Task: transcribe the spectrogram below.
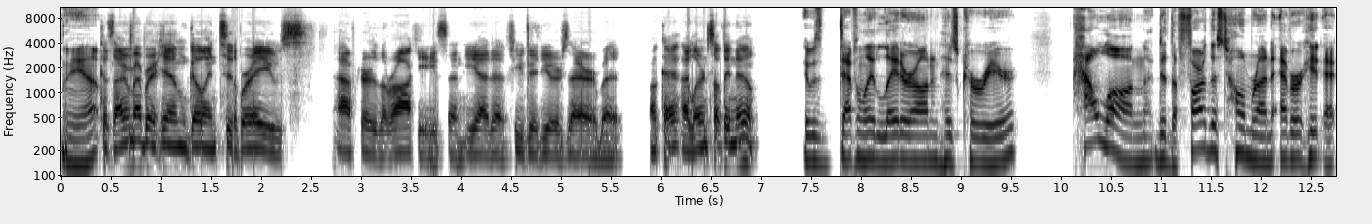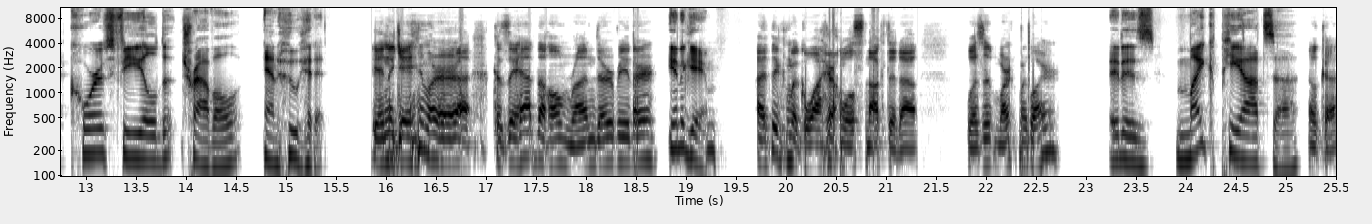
Yeah. Because I remember him going to the Braves after the Rockies, and he had a few good years there. But okay, I learned something new. It was definitely later on in his career. How long did the farthest home run ever hit at Coors Field travel, and who hit it? In a game, or because uh, they had the home run derby there? In a game. I think McGwire almost knocked it out. Was it Mark McGwire? It is Mike Piazza. Okay.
